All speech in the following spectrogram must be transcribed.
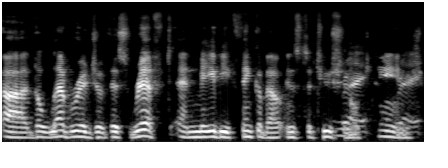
uh, the leverage of this rift and maybe think about institutional right, change. Right.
